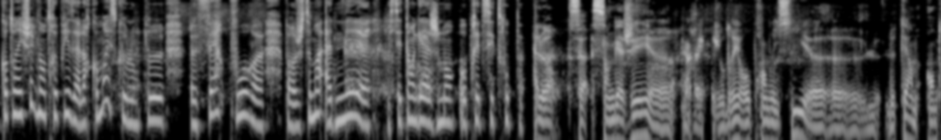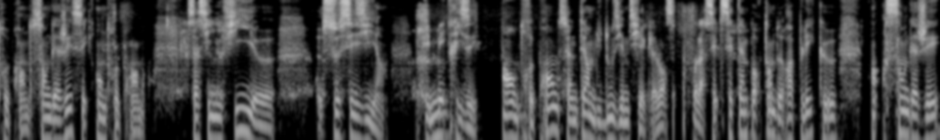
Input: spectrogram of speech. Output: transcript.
quand on est chef d'entreprise, alors comment est-ce que l'on peut faire pour, pour justement amener euh, cet engagement auprès de ses troupes Alors, s'engager, euh, je voudrais reprendre ici euh, le, terme entreprendre. S'engager, c'est entreprendre. Ça signifie se saisir et maîtriser entreprendre, c'est un terme du XIIe siècle. Alors voilà, c'est important de rappeler que s'engager,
